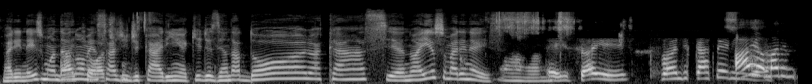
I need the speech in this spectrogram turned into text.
Marinês mandando Ai, uma mensagem ótimo. de carinho aqui dizendo: Adoro a Cássia. Não é isso, Marinês? Ah. É isso aí. Fã de carteirinha. Ai, a Marinês.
